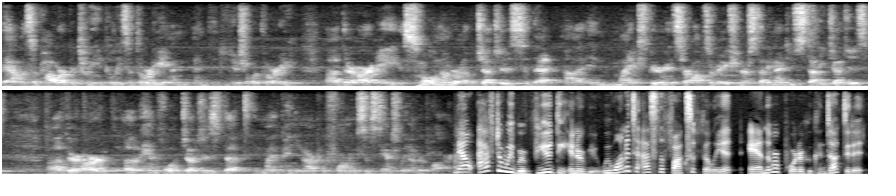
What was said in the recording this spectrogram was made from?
balance of power between police authority and, and the judicial authority. Uh, there are a small number of judges that, uh, in my experience or observation or studying, I do study judges. Uh, there are a handful of judges that, in my opinion, are performing substantially under par. Now, after we reviewed the interview, we wanted to ask the Fox affiliate and the reporter who conducted it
